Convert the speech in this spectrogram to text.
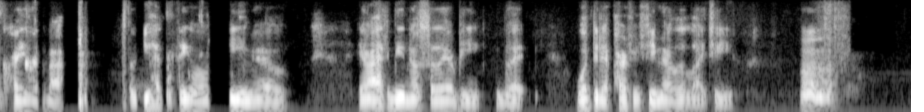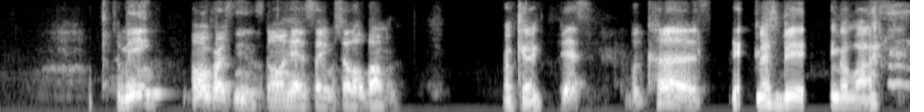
crazy about. Her. So you have to think of a female. It don't have to be no celebrity, but what do that perfect female look like to you? Hmm. To me, I'm a person who's going ahead and say Michelle Obama. Okay, Just because yeah, that's big. Ain't gonna lie.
